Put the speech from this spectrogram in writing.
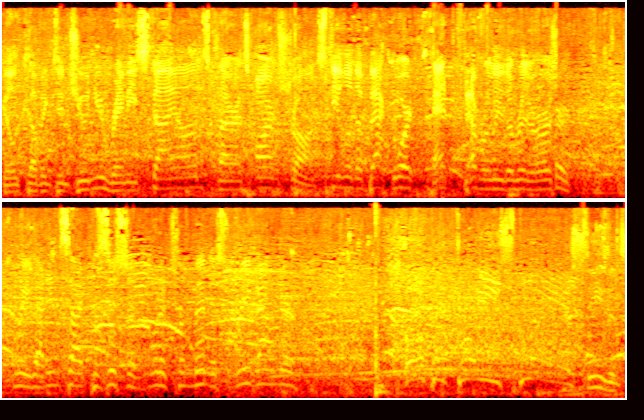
Bill Covington Jr., Remy Styons, Clarence Armstrong, stealing the backcourt, and Beverly the reverse. We got inside position. What a tremendous rebounder. Seasons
